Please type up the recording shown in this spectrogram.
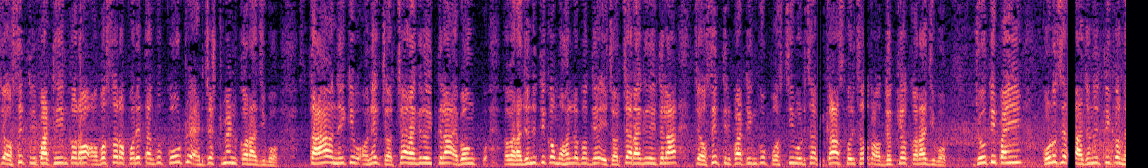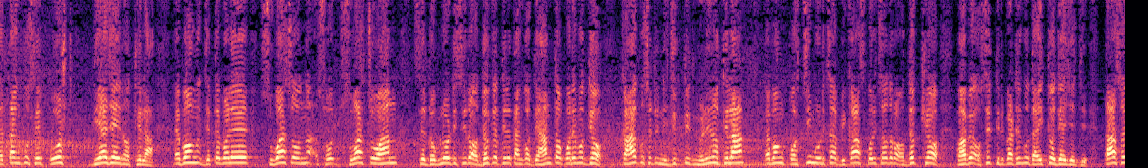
ଯେ ଅସିତ ତ୍ରିପାଠୀଙ୍କର ଅବସର ପରେ ତାଙ୍କୁ କେଉଁଠୁ ଆଡ଼ଜଷ୍ଟମେଣ୍ଟ କରାଯିବ ତାହା ନେଇକି ଅନେକ ଚର୍ଚ୍ଚା ଲାଗି ରହିଥିଲା ଏବଂ ରାଜନୈତିକ ମହଲରେ ମଧ୍ୟ ଏହି ଚର୍ଚ୍ଚା ଲାଗି ରହିଥିଲା असित त्रिपाठी को पश्चिम ओडा विकास परिषद अध्यक्ष जो कौन राजनैतिक नेता पोस्ट দিয়াযাই নথিলা এবং যেতবে সুভাষ সুভাষ চৌহান সে ডব্লুটিসির অধ্যক্ষ লে তাঁর দেহান্ত পরে কাহকু সেটি নিযুক্তি মিলি নথিলা এবং পশ্চিম ওড়শা বিকাশ পরিষদর অধ্যক্ষ ভাবে অসিত ত্রিপাঠী দায়িত্ব দিয়েছে তা সহ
